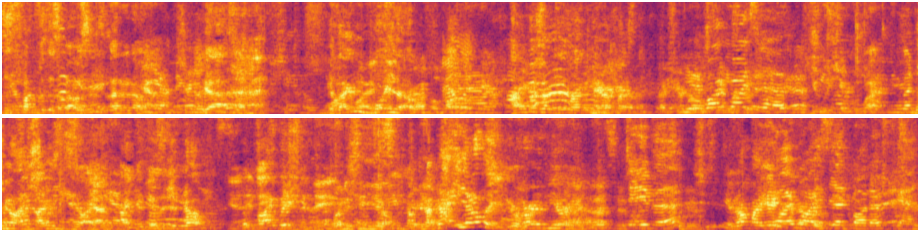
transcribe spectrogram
this fun for the spouses? I don't know. Yeah. Because I can, you know, I wish I was in my parent. Why was that? You wish you were what? No, I, I was, you know, I, I could use it to know. But I wish. What does he yell? I'm not yelling. You're hard of hearing. David, You're not my age. why was that bought out again?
